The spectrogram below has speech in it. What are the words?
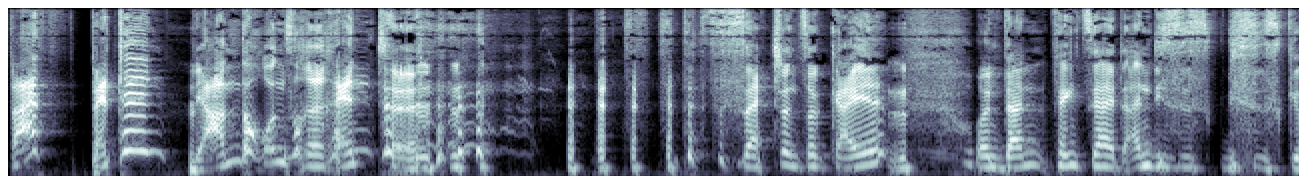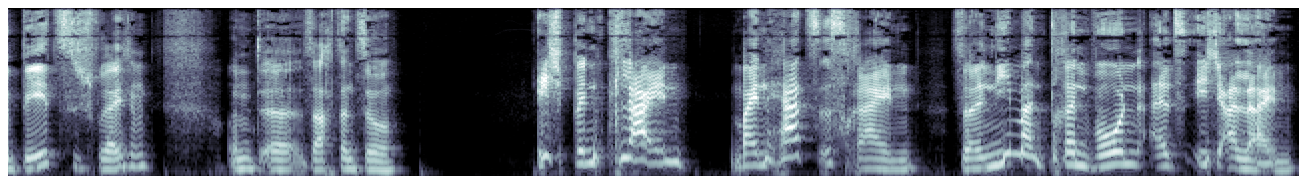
Was? Betteln? Wir haben doch unsere Rente. das ist halt schon so geil. Und dann fängt sie halt an, dieses, dieses Gebet zu sprechen und äh, sagt dann so, ich bin klein, mein Herz ist rein, soll niemand drin wohnen als ich allein.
